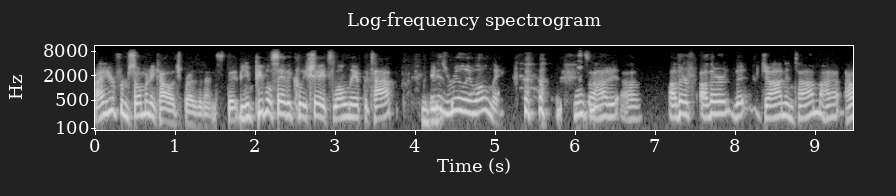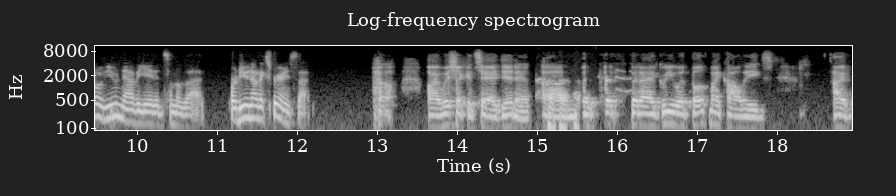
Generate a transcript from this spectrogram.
I hear from so many college presidents that you, people say the cliche, it's lonely at the top. Mm-hmm. It is really lonely. so how do, uh, other other the, John and Tom, how, how, have you navigated some of that, or do you not experience that? Oh, I wish I could say I didn't, um, but, but, but I agree with both my colleagues. I've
